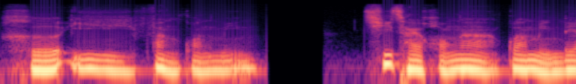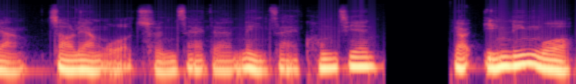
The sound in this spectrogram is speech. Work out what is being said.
合一放光明，七彩虹啊，光明亮，照亮我存在的内在空间，要引领我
